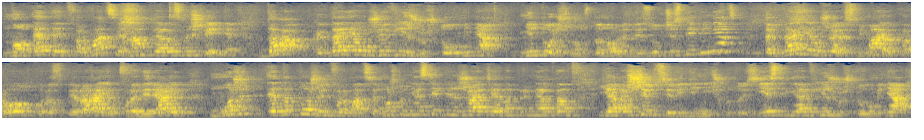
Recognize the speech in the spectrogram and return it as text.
но эта информация нам для размышления. Да, когда я уже вижу, что у меня не точно установленный зубчатый венец, тогда я уже снимаю коробку, разбираю, проверяю. Может, это тоже информация. Может, у меня степень сжатия, например, там я ошибся в единичку. То есть, если я вижу, что у меня,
